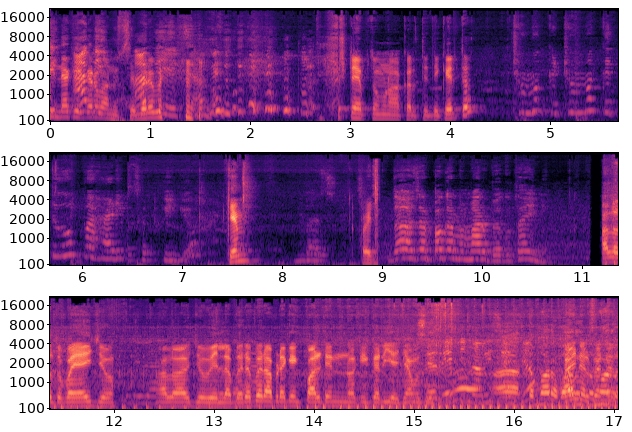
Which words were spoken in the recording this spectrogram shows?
એ નક્કી કરવાનું છે બરાબર? સ્ટેપ તો હમણાં કરતી હતી કરતો? ઠુમક ઠુમક તું પહાડી સટકી ગયો કેમ? હાલો તો ભાઈ આવી જાઓ. હાલો આવજો વહેલા બરાબર? આપણે કંઈક પાર્ટીનું નક્કી કરીએ જ્યાં સુધી. ફાઇનલ ફાઇનલ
